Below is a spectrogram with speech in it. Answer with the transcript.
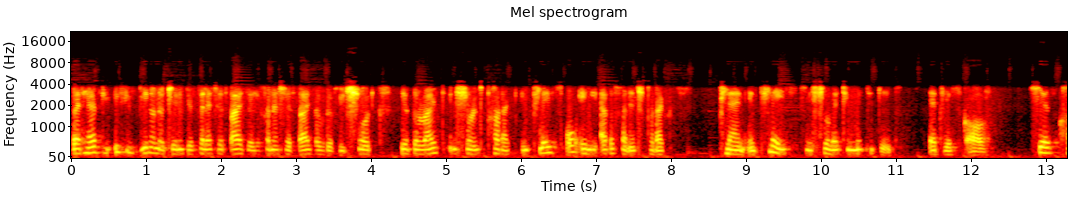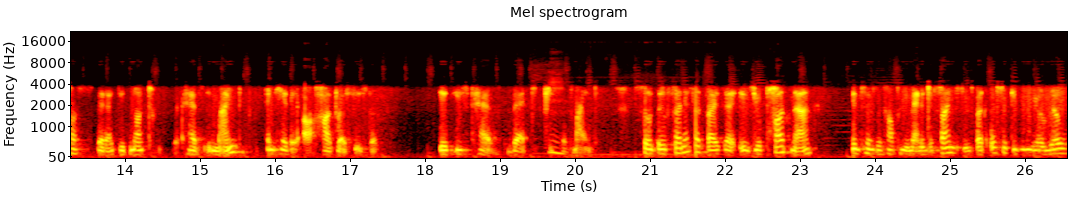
But have you, if you've been on a journey with your financial advisor, your financial advisor would have ensured you have the right insurance product in place or any other financial product plan in place to ensure that you mitigate that risk of here's costs that I did not have in mind, and here they are. How do I face them? They at least have that peace of mind. So the financial advisor is your partner in terms of helping you manage your finances, but also giving you a real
